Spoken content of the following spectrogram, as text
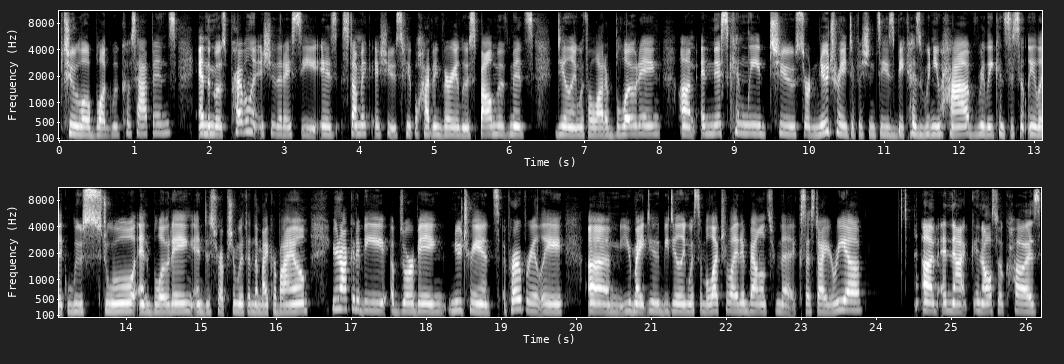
too low blood glucose happens. And the most prevalent issue that i see is stomach issues people having very loose bowel movements dealing with a lot of bloating. Um, and this can lead to sort of nutrient deficiencies because when you have really consistently like loose stool and bloating and disruption within the microbiome you're not going to be absorbing nutrients appropriately. Um, you might be dealing with some electrolyte imbalance from the excess diarrhea. Um, and that can also cause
